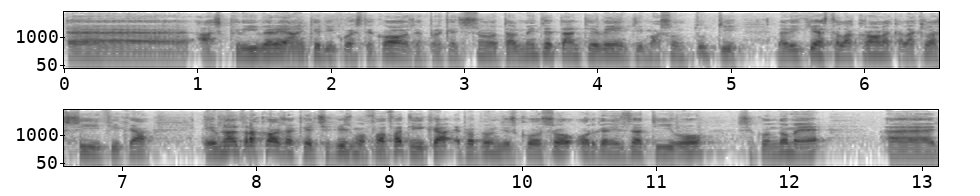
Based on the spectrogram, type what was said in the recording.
eh, a scrivere anche di queste cose, perché ci sono talmente tanti eventi, ma sono tutti la richiesta, la cronaca, la classifica. E un'altra cosa che il ciclismo fa fatica è proprio un discorso organizzativo, secondo me, eh,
